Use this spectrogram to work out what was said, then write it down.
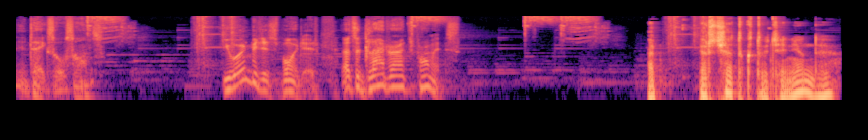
it takes all sorts. You won't be disappointed. That's a Gladrax promise. А перчаток-то у тебя нет, да?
